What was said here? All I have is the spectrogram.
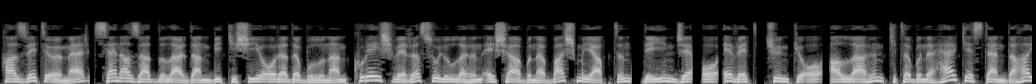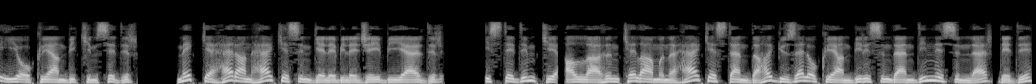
Hazreti Ömer, sen azadlılardan bir kişiyi orada bulunan Kureyş ve Resulullah'ın eşabına baş mı yaptın, deyince, o, evet, çünkü o, Allah'ın kitabını herkesten daha iyi okuyan bir kimsedir. Mekke her an herkesin gelebileceği bir yerdir. İstedim ki, Allah'ın kelamını herkesten daha güzel okuyan birisinden dinlesinler, dedi.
